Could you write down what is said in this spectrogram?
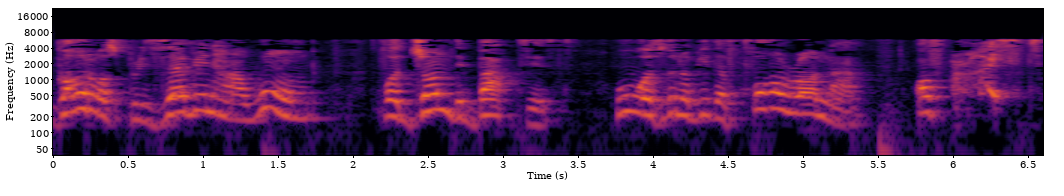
God was preserving her womb for John the Baptist, who was going to be the forerunner of Christ.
